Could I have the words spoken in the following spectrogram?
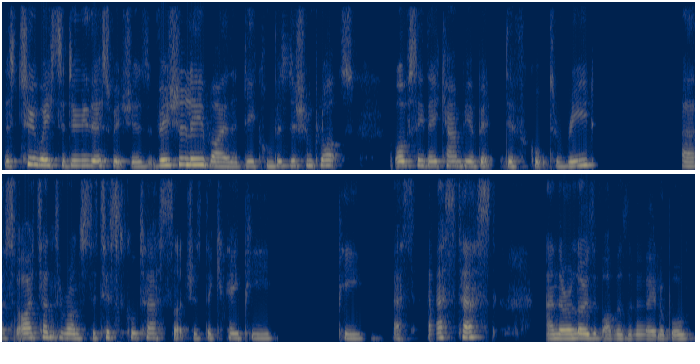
There's two ways to do this, which is visually via the decomposition plots. Obviously, they can be a bit difficult to read. Uh, so I tend to run statistical tests such as the KPSS test, and there are loads of others available.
